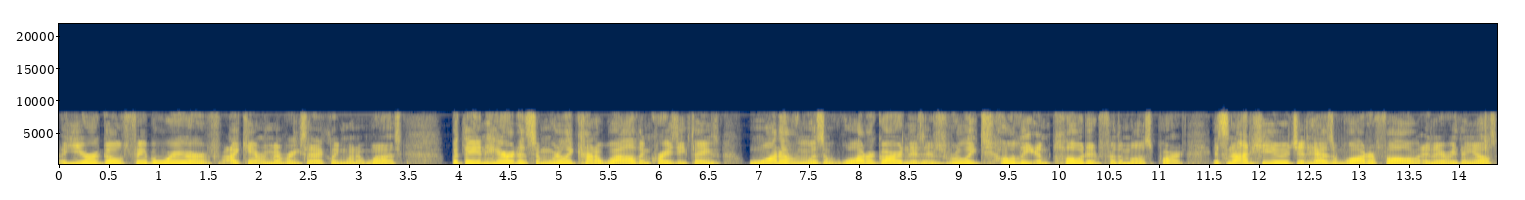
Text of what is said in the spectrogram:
a year ago, February, or I can't remember exactly when it was. But they inherited some really kind of wild and crazy things. One of them was a water garden that has really totally imploded for the most part. It's not huge, it has a waterfall and everything else.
